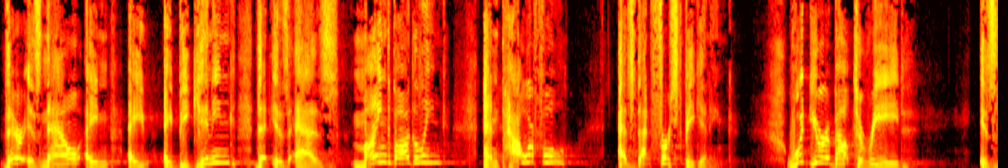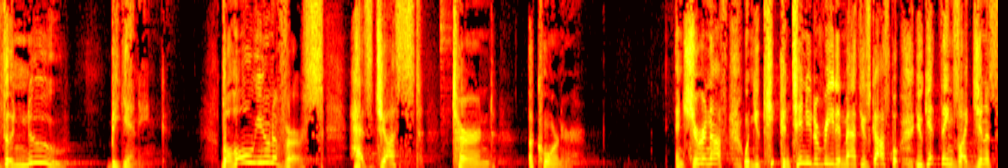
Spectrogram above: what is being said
there is now a, a, a beginning that is as mind boggling and powerful as that first beginning. What you're about to read is the new beginning. The whole universe has just turned a corner. And sure enough, when you continue to read in Matthew's gospel, you get things like Genesis,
